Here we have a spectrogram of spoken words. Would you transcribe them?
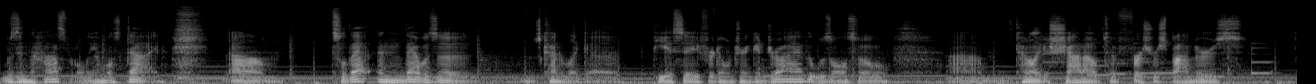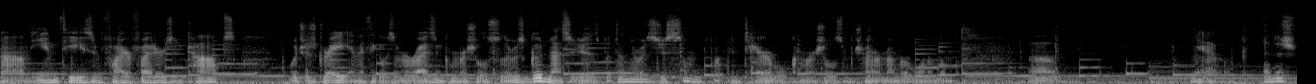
was in the hospital. He almost died. Um, so that and that was a it was kind of like a PSA for don't drink and drive. It was also um, kind of like a shout out to first responders, um, EMTs, and firefighters and cops, which was great. And I think it was a Verizon commercial, so there was good messages. But then there was just some fucking terrible commercials. I'm trying to remember one of them. Um, yeah, I just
